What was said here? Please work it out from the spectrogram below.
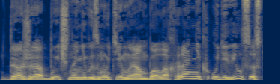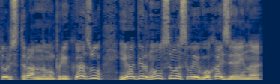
Даже обычно невозмутимый амбал-охранник удивился столь странному приказу и обернулся на своего хозяина.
